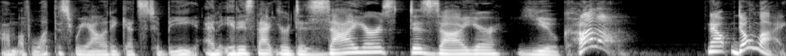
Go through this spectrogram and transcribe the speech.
um, of what this reality gets to be. And it is that your desires desire you. Come on! Now, don't lie.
